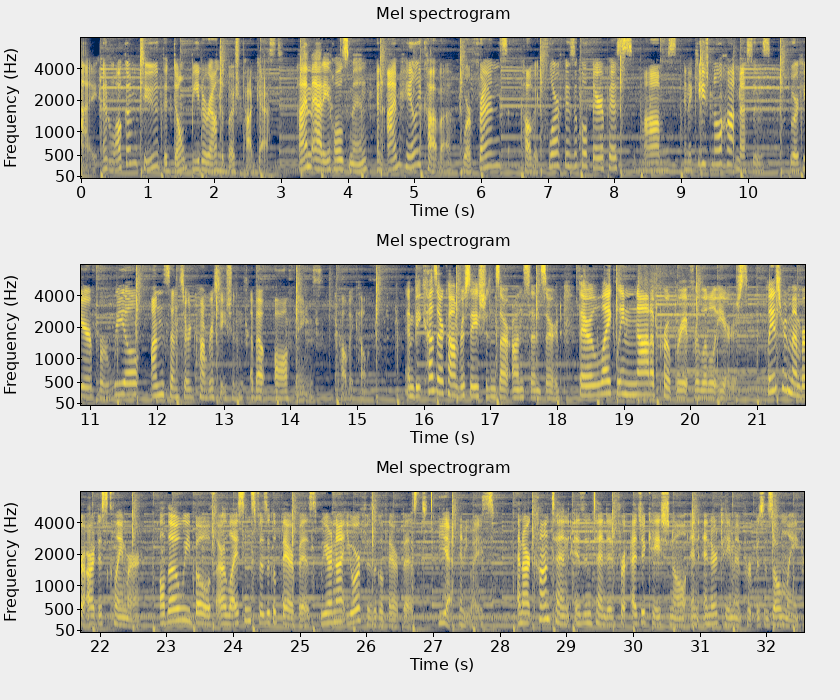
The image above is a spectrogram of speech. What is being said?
Hi, and welcome to the Don't Beat Around the Bush podcast. I'm Addie Holzman. And I'm Hayley Kava. We're friends, pelvic floor physical therapists, moms, and occasional hot messes who are here for real, uncensored conversations about all things pelvic health. And because our conversations are uncensored, they're likely not appropriate for little ears. Please remember our disclaimer. Although we both are licensed physical therapists, we are not your physical therapist. Yeah, anyways. And our content is intended for educational and entertainment purposes only.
